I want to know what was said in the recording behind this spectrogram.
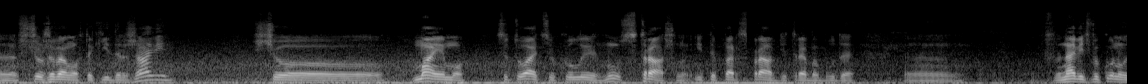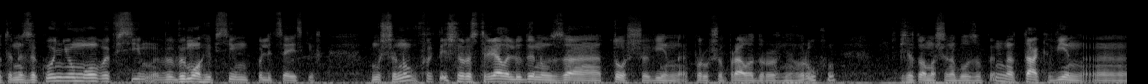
е, що живемо в такій державі, що маємо ситуацію, коли ну, страшно, і тепер справді треба буде е, навіть виконувати незаконні умови всім, вимоги всім поліцейських. Тому що ну, фактично розстріляли людину за те, що він порушив правила дорожнього руху. Після того машина була зупинена. Так, він е,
